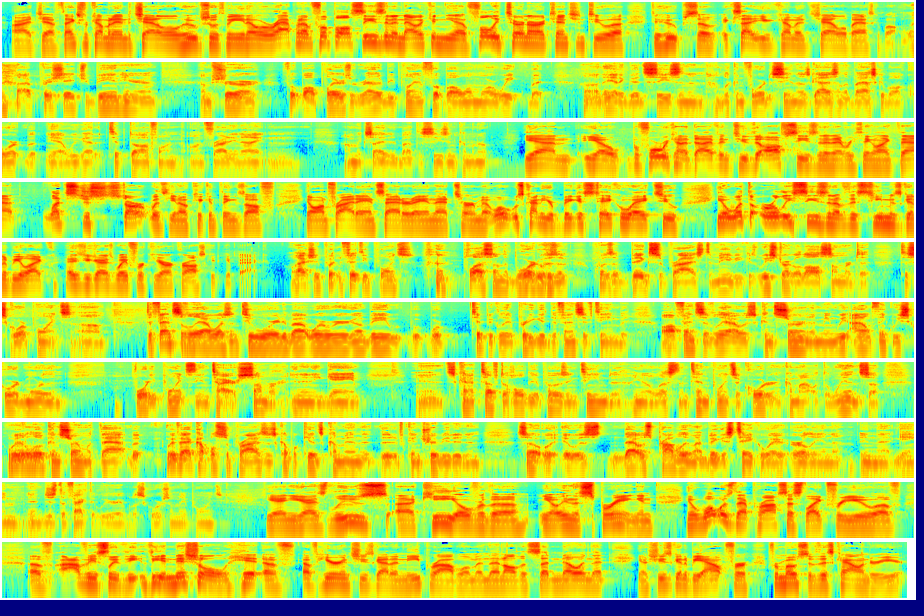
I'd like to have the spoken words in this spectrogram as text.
All right, Jeff. Thanks for coming in to chat a little hoops with me. You know, we're wrapping up football season, and now we can you know fully turn our attention to uh, to hoops. So excited you can come in and chat a little basketball. Well, I appreciate you being here. I'm I'm sure our football players would rather be playing football one more week, but uh, they had a good season, and looking forward to seeing those guys on the basketball court. But yeah, we got it tipped off on on Friday night, and I'm excited about the season coming up. Yeah, and you know, before we kind of dive into the off season and everything like that, let's just start with you know kicking things off you know on Friday and Saturday in that tournament. What was kind of your biggest takeaway to you know what the early season of this team is going to be like as you guys wait for Kiara Croskey to get back? Well, actually, putting 50 points plus on the board was a was a big surprise to me because we struggled all summer to to score points. Um, defensively, I wasn't too worried about where we were going to be. We're typically a pretty good defensive team, but offensively, I was concerned. I mean, we I don't think we scored more than 40 points the entire summer in any game. And it's kind of tough to hold the opposing team to you know less than 10 points a quarter and come out with the win. So we were a little concerned with that, but we've had a couple surprises, a couple kids come in that, that have contributed, and so it was that was probably my biggest takeaway early in the, in that game, and just the fact that we were able to score so many points. Yeah, and you guys lose uh, Key over the you know in the spring, and you know what was that process like for you of of obviously the the initial hit of of hearing she's got a knee problem, and then all of a sudden knowing that you know she's going to be out for for most of this calendar year.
